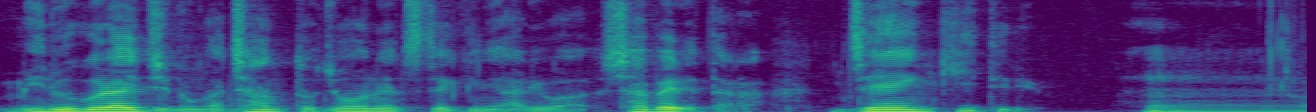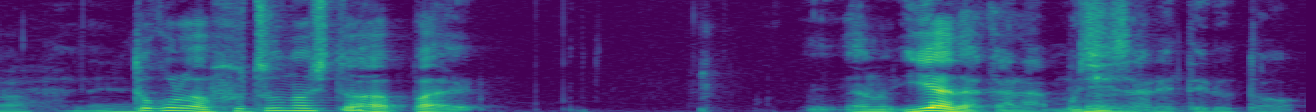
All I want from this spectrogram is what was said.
見るぐらい自分がちゃんと情熱的にあるいは喋れたら全員聞いてるよ。ね。ところが普通の人はやっぱりあの嫌だから無視されてると、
